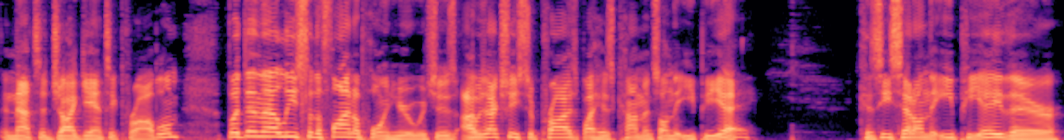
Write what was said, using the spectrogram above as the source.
And that's a gigantic problem. But then that leads to the final point here, which is I was actually surprised by his comments on the EPA. Because he said on the EPA there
